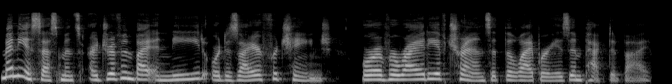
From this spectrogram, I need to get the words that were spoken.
Many assessments are driven by a need or desire for change or a variety of trends that the library is impacted by.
